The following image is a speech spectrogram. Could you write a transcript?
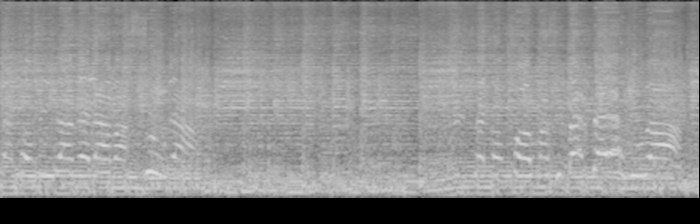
La comida de la basura Y se conforma sin verte desnuda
